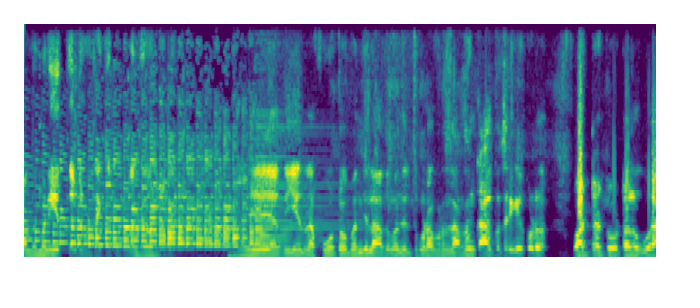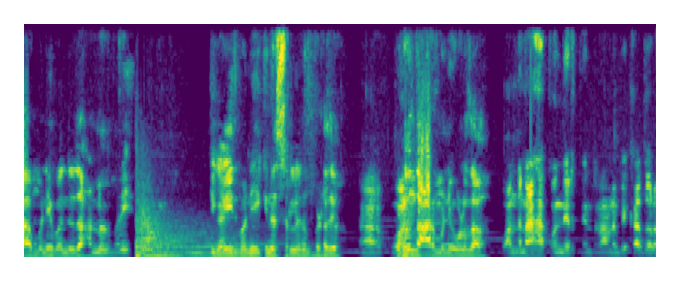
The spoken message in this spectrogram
ಒಂದ್ ಮನಿ ಏ ಅದ ಏನಾರ ಫೋಟೋ ಬಂದಿಲ್ಲ ಅದು ಬಂದಿಲ್ಲ ಕೂಡ ಬರ್ತದೆ ಅದನ್ನ ಕಾಲ್ಪತ್ರಿಗೆ ಕೊಡು. ಒಟ್ಟ ಟೋಟಲ್ ಊರ ಮನಿ ಬಂದಿದ್ದು ಹನ್ನೊಂದು ಮನಿ. ಈಗ ಐದ್ ಮನಿ ಈಕಿನ ಹೆಸರಲ್ಲಿ ಬಿಡದೇವ್. ಒಂದೊಂದ್ ಆರ್ ಮನಿ ಉಳ್ದಾವ. ಒಂದ್ ನಾ ಹಾಕೊಂಡಿರ್ತೇನೆ ನಾನು ಬೇಕಾದವ್ರ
